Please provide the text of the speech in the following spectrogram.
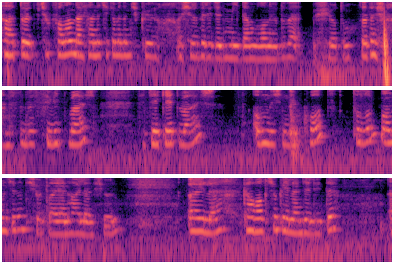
Saat dört buçuk falan dershanede çekemedim çünkü aşırı derecede midem bulanıyordu ve üşüyordum. Zaten şu an üstümde sivit var. Ceket var. Onun dışında kot, tulum. Onun içinde tişört var yani hala üşüyorum. Öyle. Kahvaltı çok eğlenceliydi. Ee,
